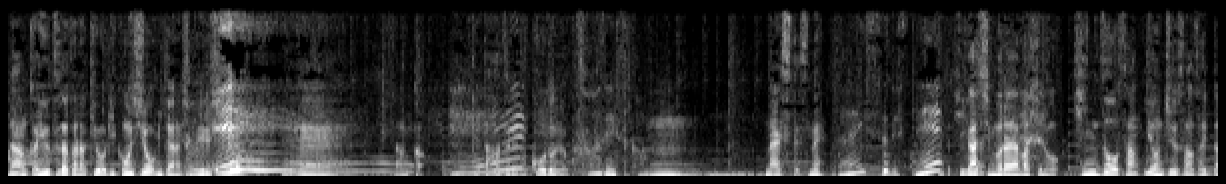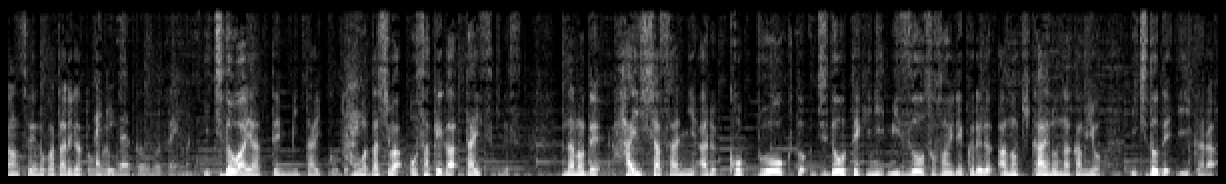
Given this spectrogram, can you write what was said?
えなんか憂鬱だから今日離婚しようみたいな人もいるしね、ええ。えなんかー桁外れの行動力。そうですか、うん。ナイスですね。ナイスですね。東村山市の金蔵さん43歳男性の方ありがとうあございます。りがとうございます。一度はやってみたいこと、はい。私はお酒が大好きですなので歯医者さんにあるコップを置くと自動的に水を注いでくれるあの機械の中身を一度でいいから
